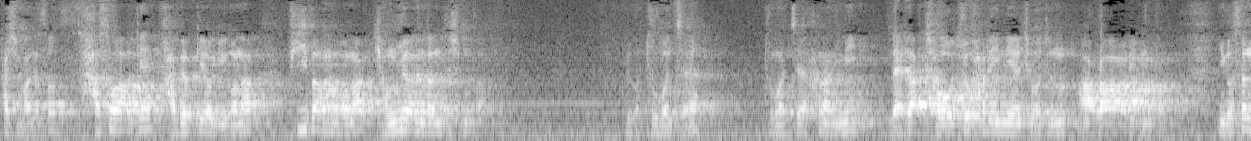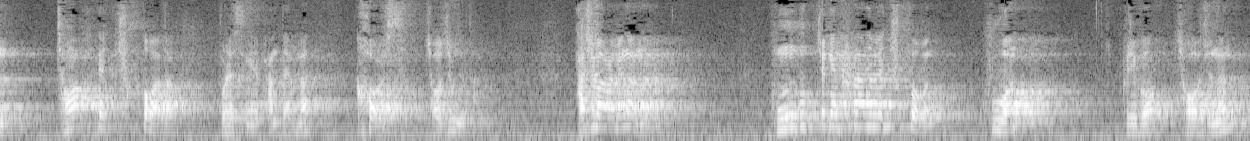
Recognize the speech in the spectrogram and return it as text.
다시 말해서 사소하게 가볍게 여기거나 비방하거나 경멸한다는 뜻입니다. 그리고 두 번째, 두 번째 하나님이 내가 저주하리니의 저주는 아라리입니다. 이것은 정확하게 축복하다. 브레싱의 반대말 curse, 저주입니다. 다시 말하면은 궁극적인 하나님의 축복은 구원 그리고 저주는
